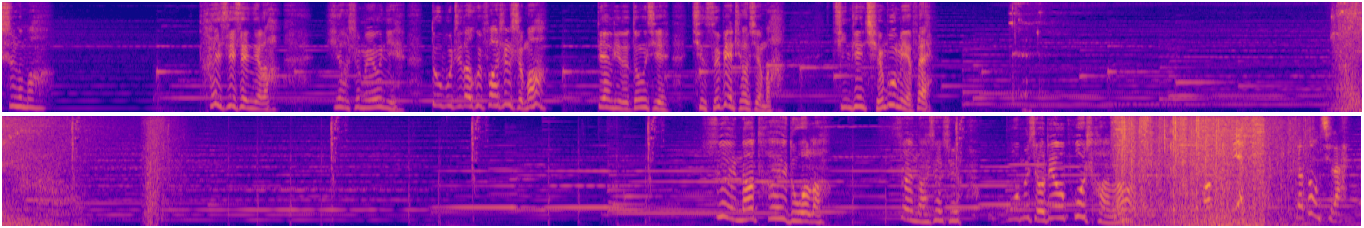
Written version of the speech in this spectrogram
事了吗？太谢谢你了！要是没有你，都不知道会发生什么。店里的东西请随便挑选吧，今天全部免费。这也拿太多了，再拿下去，我们小店要破产了。王品店要动起来！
